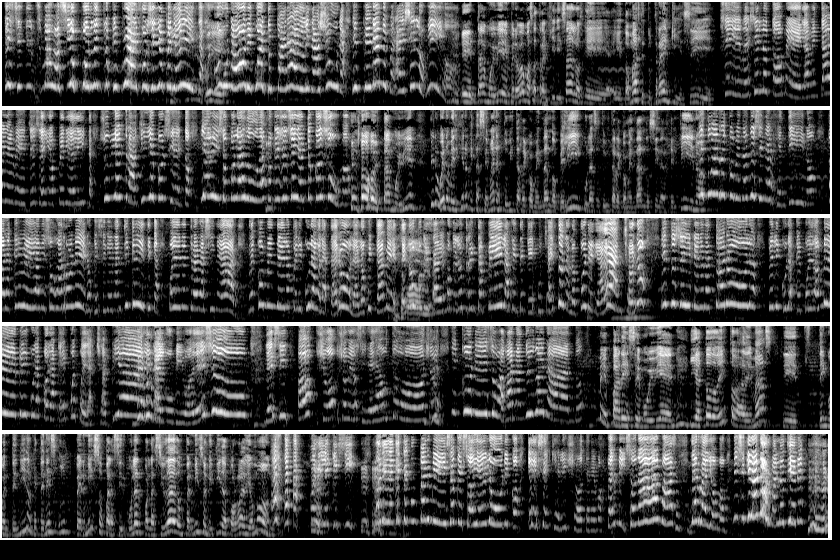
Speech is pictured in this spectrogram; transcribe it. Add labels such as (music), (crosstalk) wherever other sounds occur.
Es más vacío por dentro que Bradford, señor periodista. Bueno. Una hora y cuarto parado en ayuna, esperando para decir lo mío. Eh, Está muy bien, pero vamos a tranquilizarlos. Eh, eh, ¿Tomaste tu tranqui? Sí. Sí, recién lo tomé. Lamentablemente, señor periodista, subió el tranqui 10%. Le aviso por las dudas porque yo soy alto consumo. (laughs) No, está muy bien. Pero bueno, me dijeron que esta semana estuviste recomendando películas, estuviste recomendando cine argentino. Estuve recomendando cine argentino para que vean esos garroneros que siguen anticrítica. Pueden entrar a cinear. Recomendé la película Gratarola, lógicamente, ¿no? Porque sabemos que los 30p, la gente que escucha esto no lo pone ni a gancho, ¿no? Entonces dije Gratarola, películas que puedan ver, películas con las que después puedas chapear (laughs) en algún vivo de Zoom. Decir, oh, yo, yo veo cine de autor, yo veo- y con eso va ganando y ganando. Me parece muy bien. Y a todo esto, además, eh, tengo entendido que tenés un permiso para circular por la ciudad, un permiso emitido por Radio Monk. (laughs) Ponele que sí, ponele que tengo un permiso, que soy el yo tenemos permiso nada más de Radio Monk. Ni siquiera Norman lo tiene.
